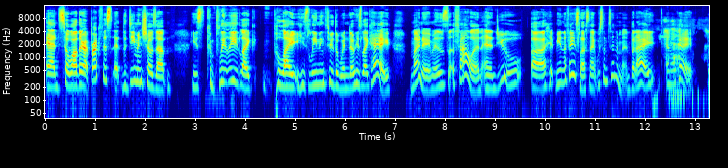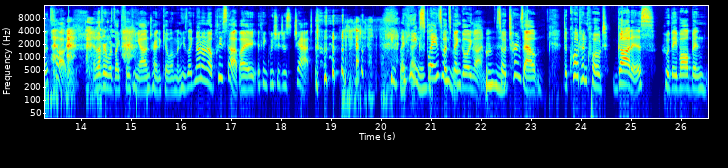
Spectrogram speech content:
And so while they're at breakfast, uh, the demon shows up. He's completely like polite. He's leaning through the window. He's like, "Hey, my name is Fallon, and you uh, hit me in the face last night with some cinnamon, but I am okay. Let's talk." And everyone's like freaking out and trying to kill him. And he's like, "No, no, no! Please stop. I think we should just chat." And he explains what's hero." been going on. Mhm. So it turns out the quote unquote goddess, who they've all been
